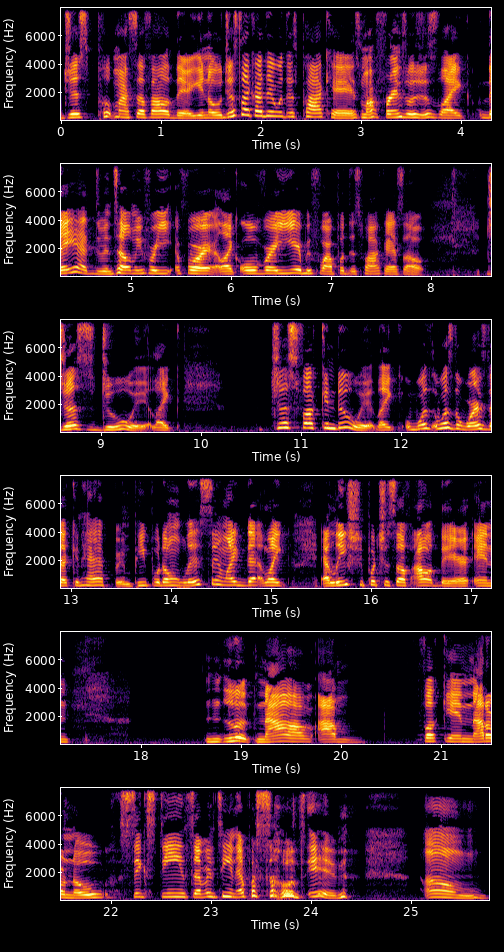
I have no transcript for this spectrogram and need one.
just put myself out there, you know, just like I did with this podcast. My friends was just like they had been telling me for for like over a year before I put this podcast out. Just do it. Like just fucking do it. Like what what's the worst that can happen? People don't listen like that. Like at least you put yourself out there and look, now I'm, I'm fucking I don't know 16 17 episodes in. Um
